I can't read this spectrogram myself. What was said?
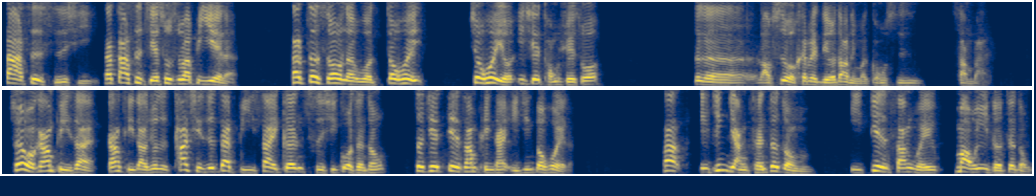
大四实习，那大四结束是不是要毕业了？那这时候呢，我都会就会有一些同学说，这个老师我可不可以留到你们公司上班？所以我刚比赛刚提到，就是他其实在比赛跟实习过程中，这些电商平台已经都会了。那已经养成这种以电商为贸易的这种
